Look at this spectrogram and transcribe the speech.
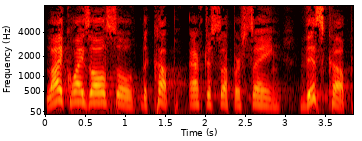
Likewise also the cup after supper saying, this cup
